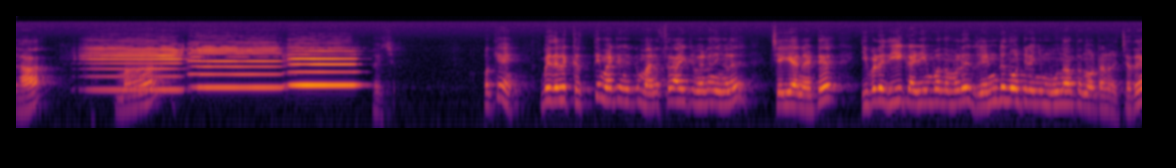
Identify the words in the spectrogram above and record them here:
ഗ വെച്ചു. ഓക്കെ അപ്പോൾ ഇതെല്ലാം കൃത്യമായിട്ട് നിങ്ങൾക്ക് മനസ്സിലായിട്ട് വേണം നിങ്ങൾ ചെയ്യാനായിട്ട്. ഇവിടെ രീ കഴിയുമ്പോൾ നമ്മൾ രണ്ട് നോട്ട് കഴിഞ്ഞ് മൂന്നാമത്തെ നോട്ടാണ് വെച്ചത്.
